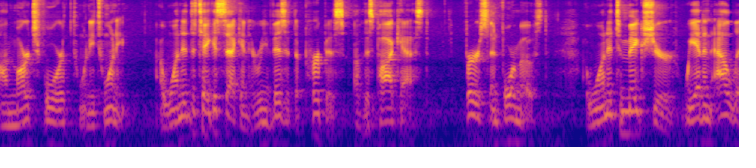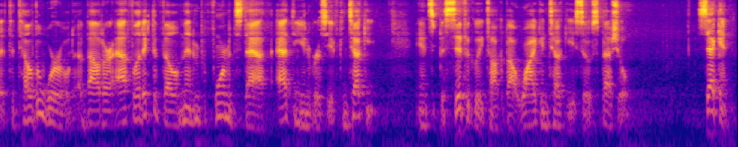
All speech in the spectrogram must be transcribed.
on March 4th, 2020. I wanted to take a second and revisit the purpose of this podcast. First and foremost, Wanted to make sure we had an outlet to tell the world about our athletic development and performance staff at the University of Kentucky, and specifically talk about why Kentucky is so special. Second,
